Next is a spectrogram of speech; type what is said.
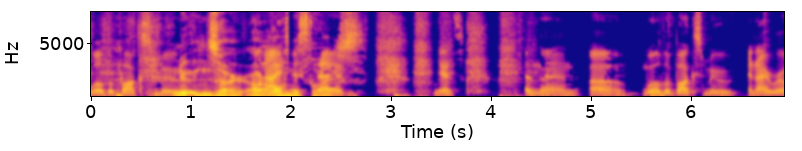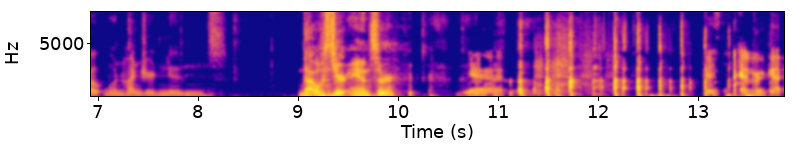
will the box move? Newtons are, are And I just said- Yes. And then um, will the box move? And I wrote 100 newtons. That was your answer. Yeah. Because I forgot.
